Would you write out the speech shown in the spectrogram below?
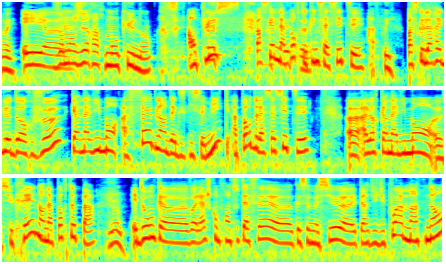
Oui. Et, Vous en mangez rarement qu'une. Hein. En plus, parce qu'elle n'apporte aucune satiété. Ah, oui. Parce que la règle d'or veut qu'un aliment à faible index glycémique apporte de la satiété, euh, alors qu'un aliment euh, sucré n'en apporte pas. Et donc, euh, voilà, je comprends tout à fait que ce monsieur ait perdu du poids. Maintenant,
